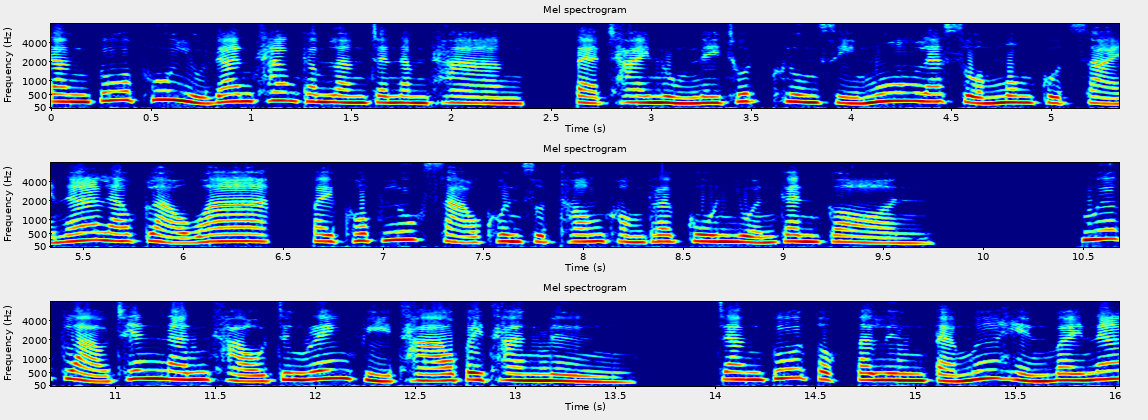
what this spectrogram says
จังตัวผู้อยู่ด้านข้างกำลังจะนำทาง แต่ชายหนุ่มในชุดคลุมสีม่วงและสวมมงกุฎสายหน้าแล้วกล่าวว่า ไปพบลูกสาวคนสุดท้องของตระกูลหยวนกันก่อน เมื่อกล่าวเช่นนั้นเขาจึงเร่งฝีเท้าไปทางหนึ่งจังตู้ตกตะลึงแต่เมื่อเห็นใบหน้า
